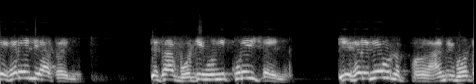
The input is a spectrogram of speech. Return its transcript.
लेखेरै ल्याएको छैन। त्यसमा भोटिङ हुने कुरै छैन। लेखेर ल्याउ न हामी भोट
